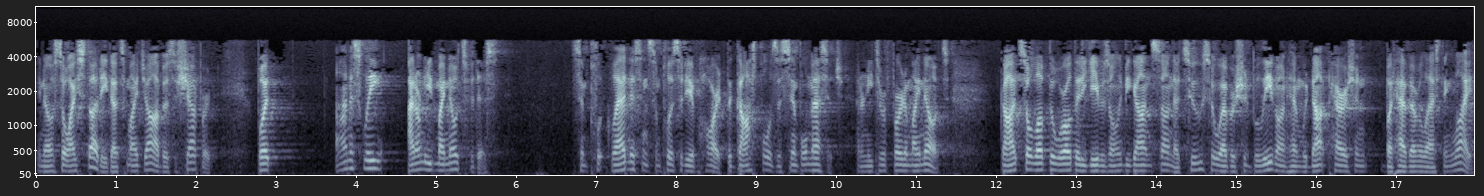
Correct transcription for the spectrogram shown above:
You know, so I study. That's my job as a shepherd. But honestly, I don't need my notes for this. Simpl- gladness and simplicity of heart. The gospel is a simple message. I don't need to refer to my notes. God so loved the world that he gave his only begotten Son, that whosoever should believe on him would not perish but have everlasting life.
